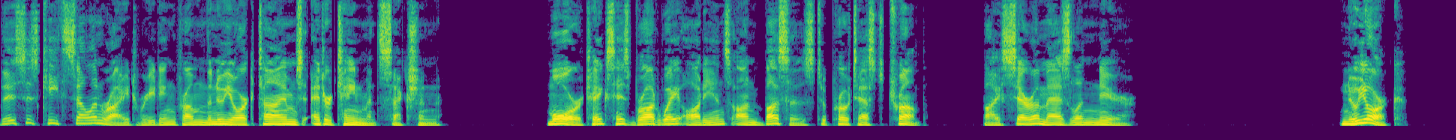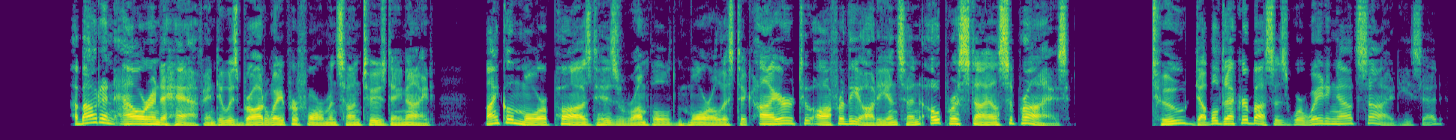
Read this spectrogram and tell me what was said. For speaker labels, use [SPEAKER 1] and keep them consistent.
[SPEAKER 1] This is Keith Sellon-Wright reading from the New York Times Entertainment section. Moore takes his Broadway audience on buses to protest Trump by Sarah Maslin Nir. New York. About an hour and a half into his Broadway performance on Tuesday night, Michael Moore paused his rumpled, moralistic ire to offer the audience an Oprah style surprise. Two double decker buses were waiting outside, he said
